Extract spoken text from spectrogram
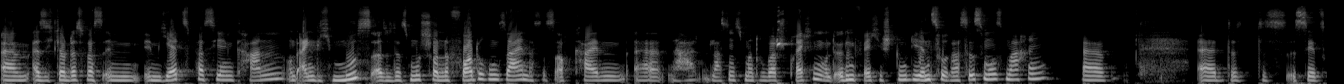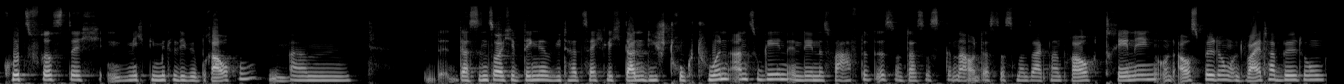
Ähm, also ich glaube, das, was im, im Jetzt passieren kann und eigentlich muss, also das muss schon eine Forderung sein, das ist auch kein, äh, lass uns mal drüber sprechen und irgendwelche Studien zu Rassismus machen. Äh, äh, das, das, ist jetzt kurzfristig nicht die Mittel, die wir brauchen. Mhm. Ähm, das sind solche Dinge wie tatsächlich dann die Strukturen anzugehen, in denen es verhaftet ist. Und das ist genau das, dass man sagt, man braucht Training und Ausbildung und Weiterbildung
